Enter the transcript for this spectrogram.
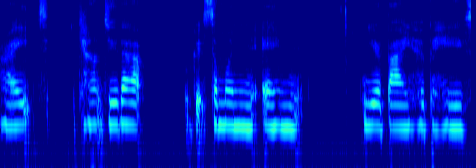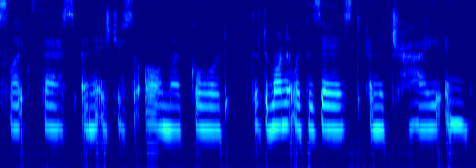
All right, you can't do that. We've got someone um, nearby who behaves like this, and it's just, oh my God, they're demonically possessed, and they try and,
